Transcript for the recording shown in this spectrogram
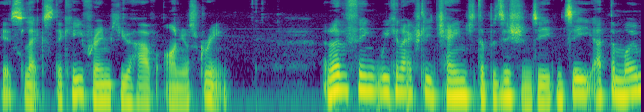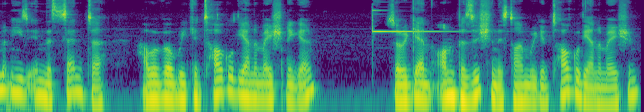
it selects the keyframes you have on your screen. Another thing, we can actually change the position. So you can see at the moment he's in the center, however, we can toggle the animation again. So again, on position this time, we can toggle the animation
